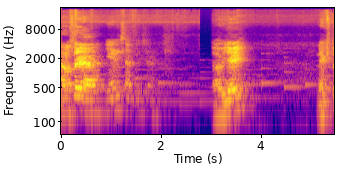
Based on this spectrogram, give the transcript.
నమస్తే. ఏంటి సార్ విజయ్. నెక్స్ట్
